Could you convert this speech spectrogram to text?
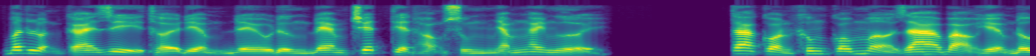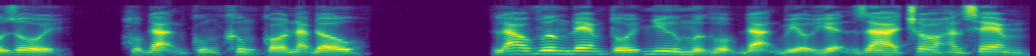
bất luận cái gì thời điểm đều đừng đem chết tiệt họng súng nhắm ngay người. Ta còn không có mở ra bảo hiểm đâu rồi, hộp đạn cũng không có nạp đâu. Lao Vương đem tối như mực hộp đạn biểu hiện ra cho hắn xem,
